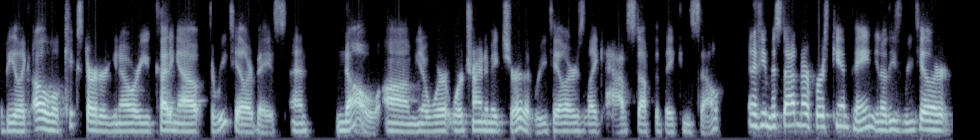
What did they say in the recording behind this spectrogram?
to be like, oh, well, Kickstarter, you know, are you cutting out the retailer base? And no, um, you know, we're, we're trying to make sure that retailers like have stuff that they can sell and if you missed out in our first campaign, you know these retailer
